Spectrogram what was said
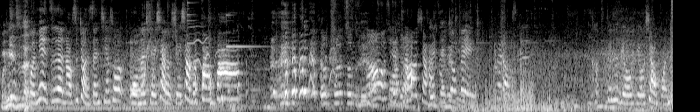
毁灭之刃。毁灭之刃，老师就很生气，他说我们学校有学校的包包。车车车子，然后学，然后小孩子就被被老师，可就是留留校观察，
